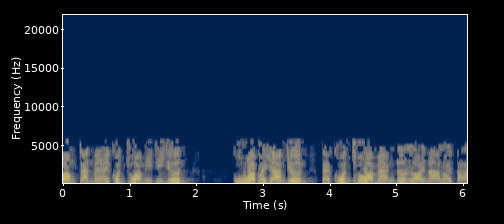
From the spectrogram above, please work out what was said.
ป้องกันไม่ให้คนชั่วมีที่ยืน กูว่าพยายามยืน แต่คนชั่วแม่งเดินลอยหน้าลอยตา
